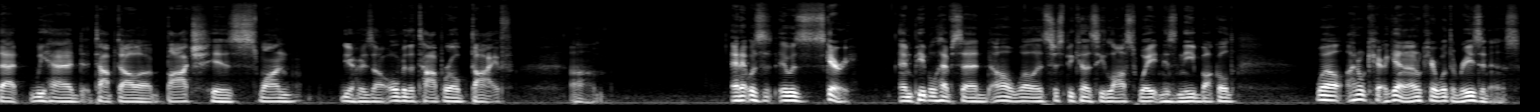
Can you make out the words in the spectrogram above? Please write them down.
that we had Top Dollar botch his swan, you know, his uh, over the top rope dive, um, and it was it was scary. And people have said, "Oh, well, it's just because he lost weight and his knee buckled." Well, I don't care. Again, I don't care what the reason is.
